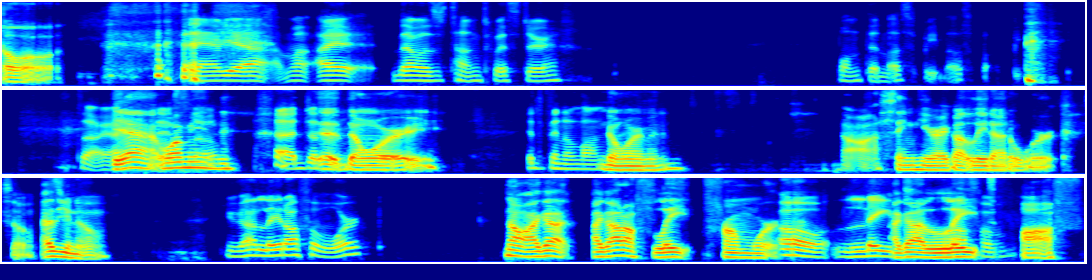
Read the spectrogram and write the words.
Oh, Damn, yeah, my- I that was a tongue twister. Ponte las pilas, papi. Sorry. I yeah. Well, I mean, though. I just uh, don't worry. It's been a long. Don't worry, man. Ah, same here. I got laid out of work. So as you know, You got laid off of work. no, I got I got off late from work. Oh, late. I got off late of- off.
